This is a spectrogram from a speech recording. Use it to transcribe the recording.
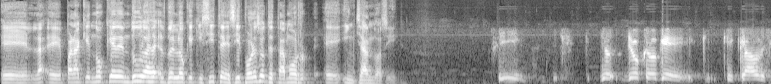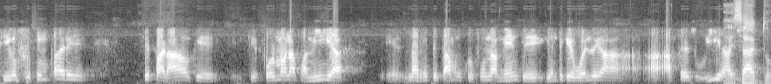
eh, eh, para que no queden dudas de, lo que quisiste decir. Por eso te estamos eh, hinchando así. Sí, yo, yo creo que, que, claro, que un, padre separado que, que forma una familia, la respetamos profundamente. Gente que vuelve a, hacer su vida. Exacto,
